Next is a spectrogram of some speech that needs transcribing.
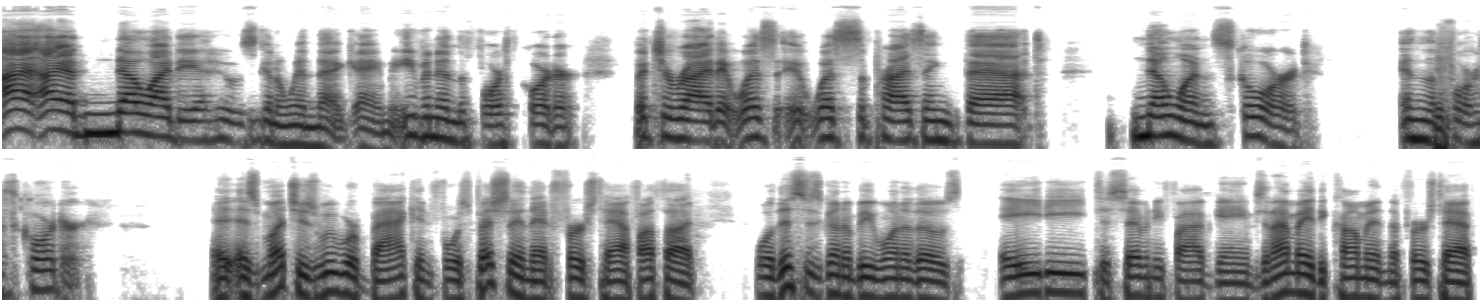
I, I had no idea who was going to win that game, even in the fourth quarter. But you're right; it was it was surprising that no one scored in the fourth quarter. As much as we were back and forth, especially in that first half, I thought, well, this is going to be one of those 80 to 75 games. And I made the comment in the first half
